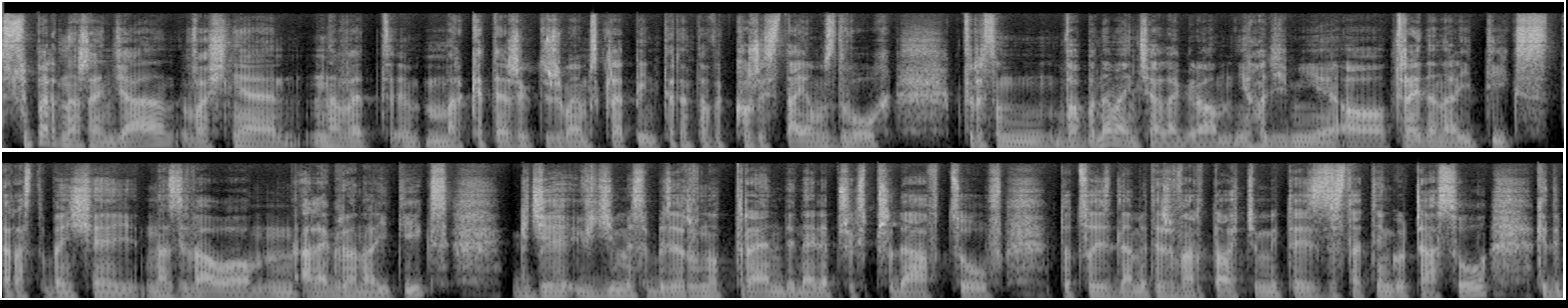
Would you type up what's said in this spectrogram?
super narzędzia, właśnie nawet marketerzy, którzy mają sklepy internetowe, korzystają z dwóch, które są w abonamencie Allegro. Nie chodzi mi o Trade Analytics, teraz to będzie się nazywało mm, Allegro Analytics, gdzie widzimy sobie zarówno trendy najlepszych sprzedawców, to co jest dla mnie też wartością i to jest z ostatniego czasu, kiedy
